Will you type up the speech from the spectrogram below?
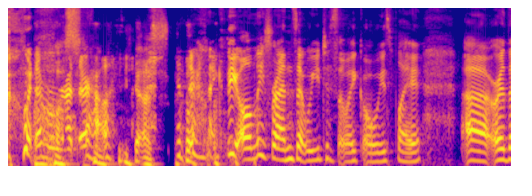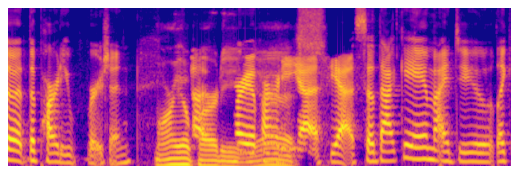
whenever we're at their house. yes. They're like the only friends that we just like always play, uh, or the the party version. Mario Party. Mario Party, yes, yes. So that game I do like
